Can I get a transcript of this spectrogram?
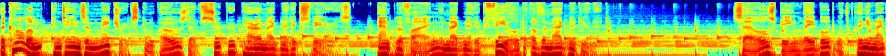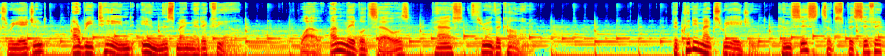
The column contains a matrix composed of super-paramagnetic spheres, amplifying the magnetic field of the magnet unit. Cells being labeled with CliniMACS reagent are retained in this magnetic field, while unlabeled cells pass through the column. The CliniMACS reagent consists of specific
